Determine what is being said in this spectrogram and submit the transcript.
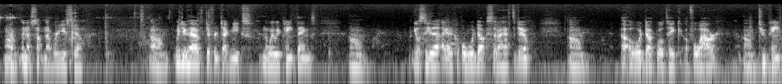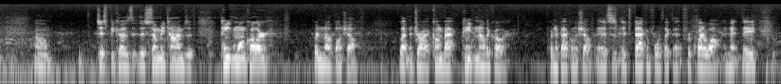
um, and that's something that we're used to. Um, we do have different techniques in the way we paint things. Um, you'll see that I got a couple wood ducks that I have to do. Um, a wood duck will take a full hour um, to paint. Um, just because there's so many times of painting one color, putting it up on shelf, letting it dry, come back, paint another color, putting it back on the shelf. It's it's back and forth like that for quite a while, and that they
